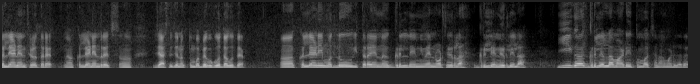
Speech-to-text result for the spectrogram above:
ಕಲ್ಯಾಣಿ ಅಂತ ಹೇಳ್ತಾರೆ. ಕಲ್ಯಾಣಿ ಅಂದರೆ ಜಾಸ್ತಿ ಜನಕ್ಕೆ ತುಂಬ ಬೇಗ ಗೊತ್ತಾಗುತ್ತೆ. ಕಲ್ಯಾಣಿ ಮೊದಲು ಈ ಥರ ಏನು ಗ್ರಿಲ್ ನೀವೇನು ನೋಡ್ತಿದ್ರಲ್ಲ ಗ್ರಿಲ್ ಏನು ಇರಲಿಲ್ಲ. ಈಗ ಗ್ರಿಲ್ ಎಲ್ಲ ಮಾಡಿ ತುಂಬ ಚೆನ್ನಾಗಿ ಮಾಡಿದ್ದಾರೆ.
